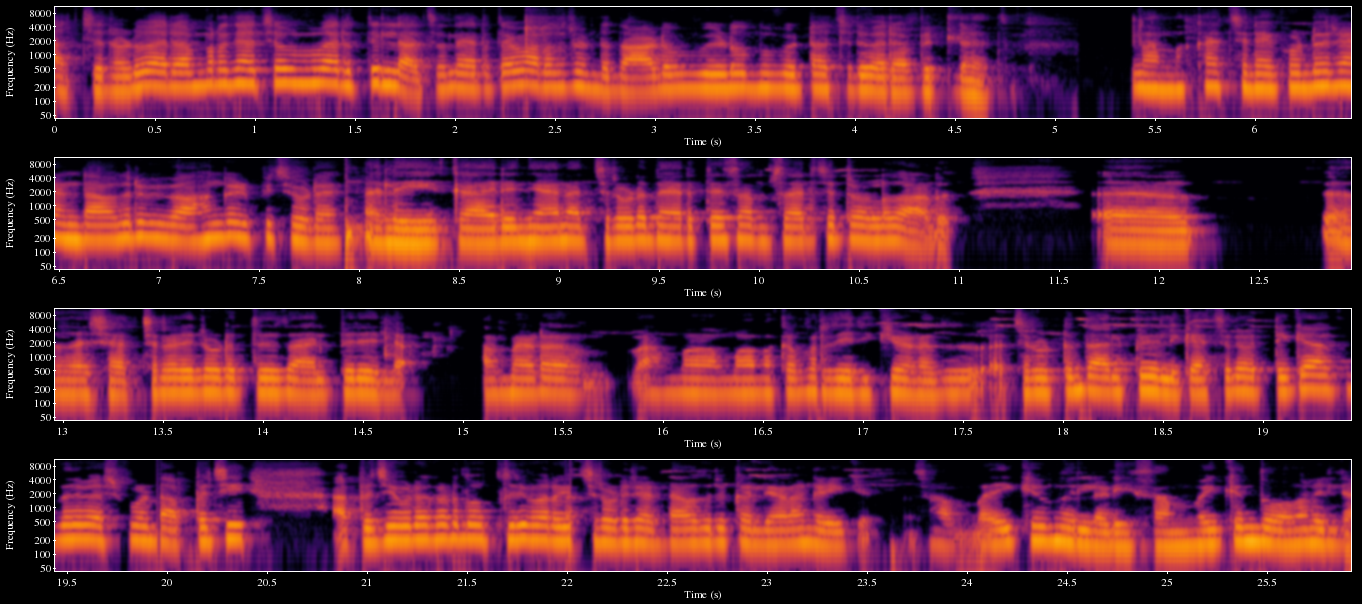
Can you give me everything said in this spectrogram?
അച്ഛനോട് വരാൻ പറഞ്ഞ അച്ഛൻ വരത്തില്ല. അച്ഛൻ നേരത്തെ പറഞ്ഞിട്ടുണ്ട് നാടും വീടൊന്നും വിട്ട് അച്ഛന് വരാൻ പറ്റില്ല നമുക്ക് അച്ഛനെ കൊണ്ട് ഒരു രണ്ടാമതൊരു വിവാഹം കഴിപ്പിച്ചൂടെ? അല്ല ഈ കാര്യം ഞാൻ അച്ഛനോട് നേരത്തെ സംസാരിച്ചിട്ടുള്ളതാണ്. പക്ഷെ അച്ഛനതിനോടൊത്ത് താല്പര്യമില്ല. അമ്മയുടെ അമ്മ അമ്മ എന്നൊക്കെ പറഞ്ഞിരിക്കുകയാണ് അത് അച്ഛനൊട്ടും താല്പര്യമില്ല. ഒറ്റയ്ക്ക് ആക്കുന്നതിന് വിഷമമുണ്ട്. അപ്പച്ചി അപ്പച്ചി ഇവിടെ കിടന്ന് ഒത്തിരി പറയും അച്ഛനോട് രണ്ടാമതൊരു കല്യാണം കഴിക്കും. സമ്മതിക്കൊന്നുമില്ലടി സമ്മതിക്കും തോന്നണില്ല.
